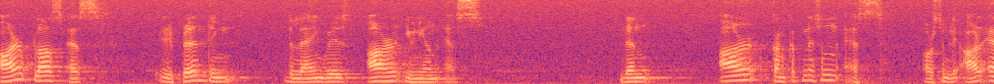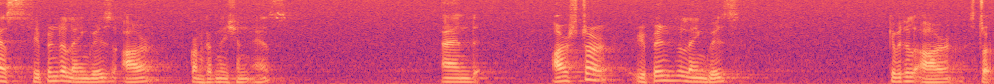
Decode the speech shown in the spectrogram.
R plus S representing the language R union S. Then R concatenation S or simply R S represent the language R concatenation S and R star represents the language capital R star.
